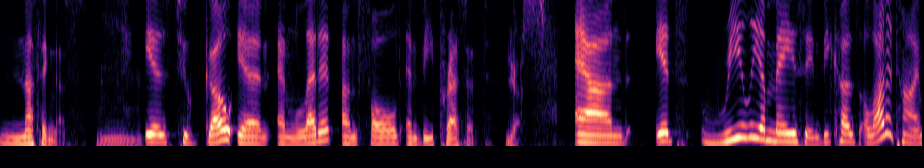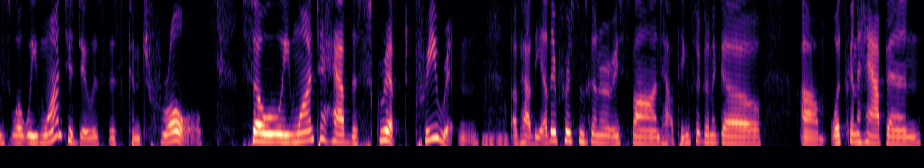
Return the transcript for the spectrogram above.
nothingness, is to go in and let it unfold and be present. Yes. And it's really amazing because a lot of times what we want to do is this control. So we want to have the script pre written of how the other person's going to respond, how things are going to go, um, what's going to happen.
